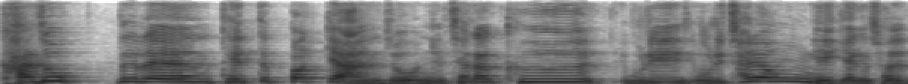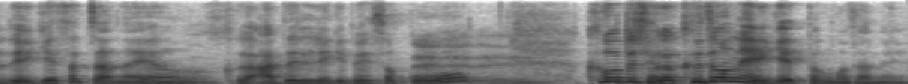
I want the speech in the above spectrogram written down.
가족들한테 뜻밖의 안 좋은 일. 제가 그 우리 우리 촬영 얘기하기 전에도 얘기했었잖아요. 그 아들 얘기도 했었고 네네네. 그것도 제가 그 전에 얘기했던 거잖아요.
